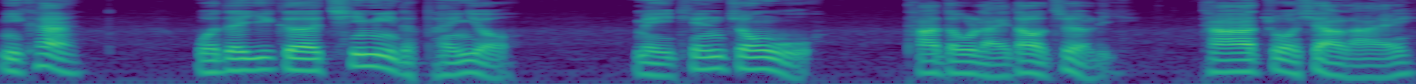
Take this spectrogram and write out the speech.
你看，我的一个亲密的朋友，每天中午他都来到这里，他坐下来，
